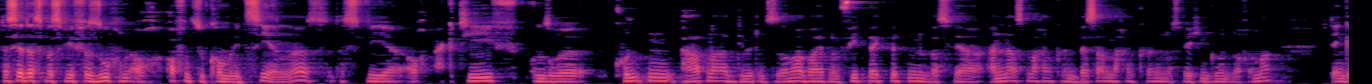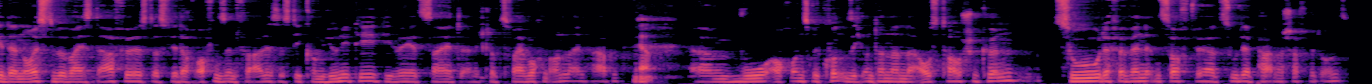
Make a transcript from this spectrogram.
Das ist ja das, was wir versuchen auch offen zu kommunizieren, ne? dass, wir auch aktiv unsere Kunden, Partner, die mit uns zusammenarbeiten, um Feedback bitten, was wir anders machen können, besser machen können, aus welchen Gründen auch immer. Ich denke, der neueste Beweis dafür ist, dass wir doch offen sind für alles, ist die Community, die wir jetzt seit, äh, ich glaube, zwei Wochen online haben, ja. Ähm, wo auch unsere Kunden sich untereinander austauschen können zu der verwendeten Software, zu der Partnerschaft mit uns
